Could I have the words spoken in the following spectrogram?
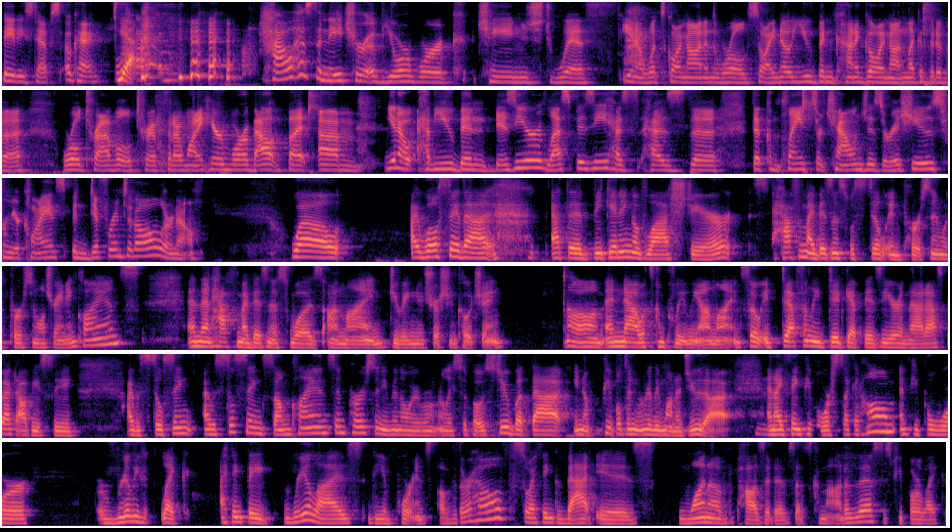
baby steps. Okay. Yeah. um, how has the nature of your work changed with you know what's going on in the world so i know you've been kind of going on like a bit of a world travel trip that i want to hear more about but um you know have you been busier less busy has has the the complaints or challenges or issues from your clients been different at all or no well i will say that at the beginning of last year half of my business was still in person with personal training clients and then half of my business was online doing nutrition coaching. Um, and now it's completely online. So it definitely did get busier in that aspect. Obviously i was still seeing i was still seeing some clients in person even though we weren't really supposed to but that you know people didn't really want to do that. Mm-hmm. and i think people were stuck at home and people were really like i think they realized the importance of their health. So i think that is one of the positives that's come out of this is people are like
